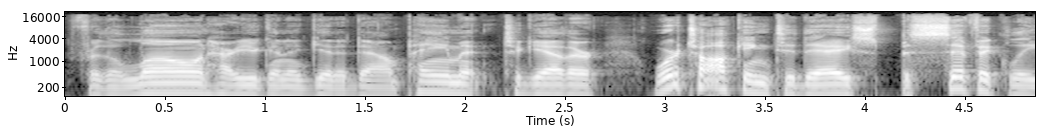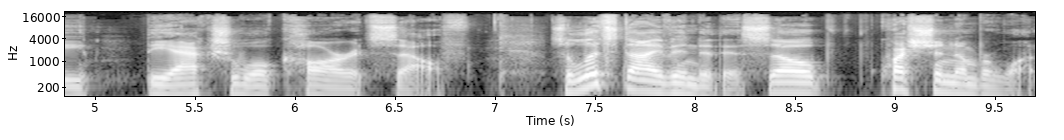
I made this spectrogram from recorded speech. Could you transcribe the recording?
for the loan, how are you going to get a down payment together. We're talking today specifically the actual car itself. So let's dive into this. So, question number 1.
